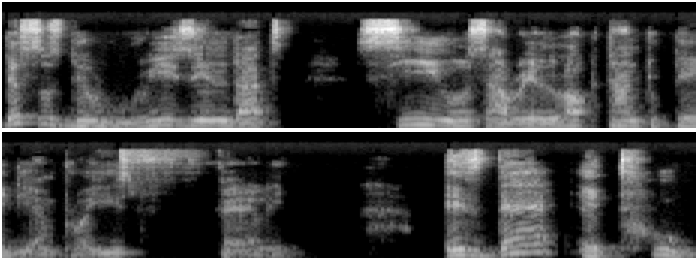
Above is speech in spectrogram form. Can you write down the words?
This is the reason that CEOs are reluctant to pay the employees fairly. Is there a tool,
